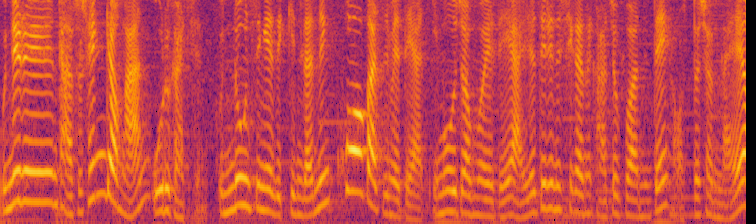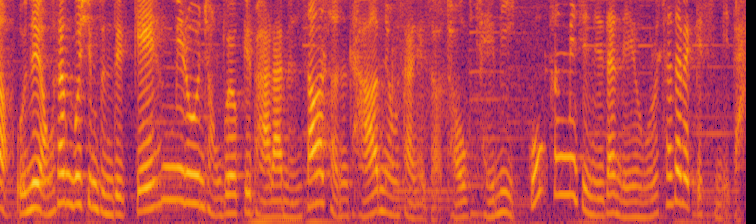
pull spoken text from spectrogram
오늘은 다소 생경한 오르가즘, 운동 중에 느낀다는 코어가즘에 대한 이모저모에 대해 알려드리는 시간을 가져보았는데 어떠셨나요? 오늘 영상 보신 분들께 흥미로운 정보였길 바라면서 저는 다음 영상에서 더욱 재미있고 흥미진진한 내용으로 찾아뵙겠습니다.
